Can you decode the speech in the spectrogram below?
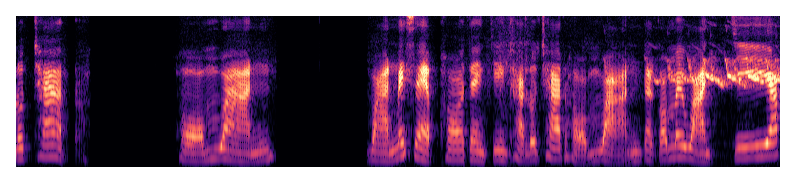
รสชาติหอมหวาน หวานไม่แสบคอแต่จริงๆค่ะ รสชาติหอมหวาน แต่ก็ไม่หวานเจี๊ยบ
